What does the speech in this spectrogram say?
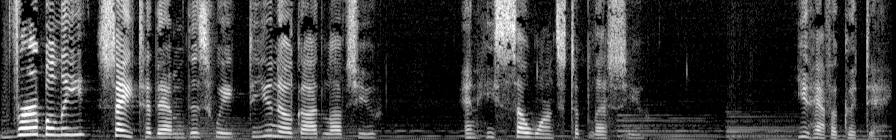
verbally say to them this week, Do you know God loves you? And He so wants to bless you. You have a good day.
